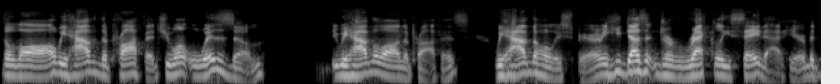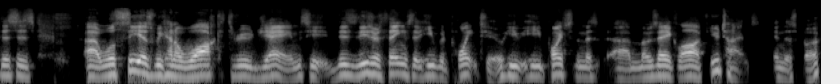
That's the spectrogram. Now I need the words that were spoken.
the law we have the prophets you want wisdom we have the law and the prophets we have the holy spirit i mean he doesn't directly say that here but this is uh, we'll see as we kind of walk through James. He, these, these are things that he would point to. He, he points to the uh, Mosaic Law a few times in this book,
